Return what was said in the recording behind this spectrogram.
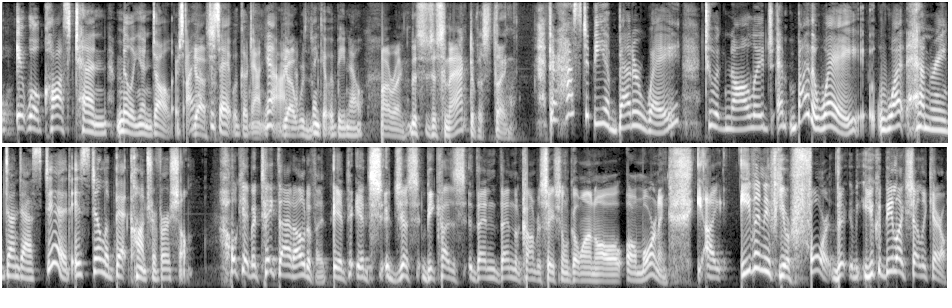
will it will cost ten million dollars. I have to say it would go down. Yeah, I Yeah, it have to would- think it would be no. All right, this is just an activist thing. There has to be a better way to acknowledge. And by the way, what Henry Dundas did is still a bit controversial. Okay, but take that out of it. it it's just because then then the conversation will go on all, all morning. I, even if you're for, you could be like Shelley Carroll.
